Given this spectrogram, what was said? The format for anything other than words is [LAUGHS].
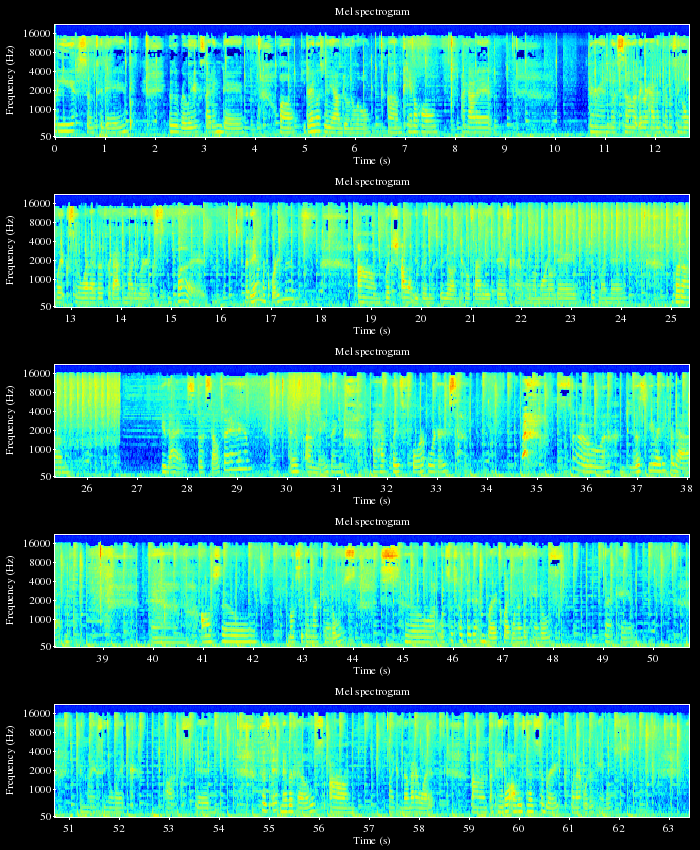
everybody. So today is a really exciting day. Well during this video i'm doing a little um, candle haul. I got it during the sale that they were having for the single wicks or whatever for bath and body works. But the day i'm recording this um, which i won't be putting this video up until friday. Today is currently memorial day which is monday. But um you guys the sale today is amazing. I have placed four orders. So just be ready for that. And also most of them are candles. So let's just hope they didn't break like one of the candles that came in my single wick box did. Because it never fails. Um, like no matter what um, a candle always has to break when I order candles.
